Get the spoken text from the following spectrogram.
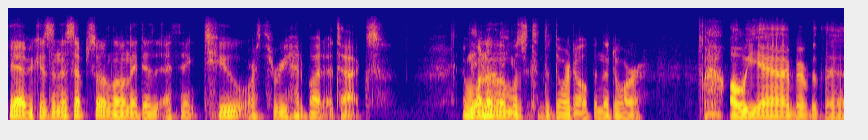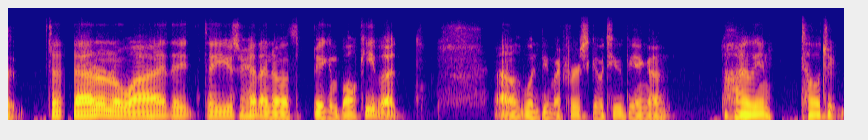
Yeah, because in this episode alone, they did I think two or three headbutt attacks, and They one of them was to the door to open the door. Oh yeah, I remember that. So I don't know why they they use their head. I know it's big and bulky, but uh, it wouldn't be my first go-to being a highly intelligent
